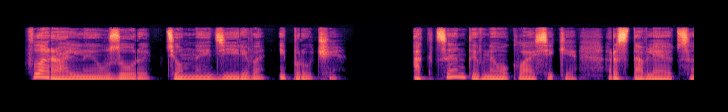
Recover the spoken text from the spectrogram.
флоральные узоры, темное дерево и прочее. Акценты в неоклассике расставляются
